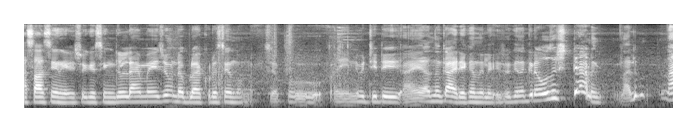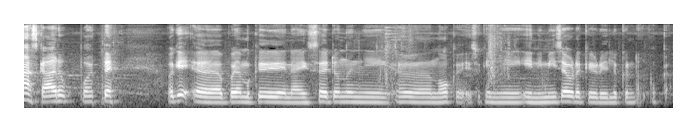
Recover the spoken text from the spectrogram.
അസാസിൻ കേസ് ഓക്കെ സിംഗിൾ ഡാമേജും ഡബിൾ ആക്യുറസിയും തോന്നുന്നു കേസ് അപ്പോൾ അതിന് പറ്റിയിട്ട് അതൊന്നും കാര്യമൊക്കെ കേസ് ഓക്കെ ഗ്രോസ് ഇഷ്ടമാണ്. എന്നാലും ആ സ്കാർ പോട്ടെ. ഓക്കെ അപ്പോൾ നമുക്ക് നൈസായിട്ടൊന്ന് ഇനി നോക്കാം. ഓക്കെ ഇനി എനിമീസ് അവിടെ ഒക്കെ എവിടെയെങ്കിലുമൊക്കെ ഉണ്ടോ നോക്കാം.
